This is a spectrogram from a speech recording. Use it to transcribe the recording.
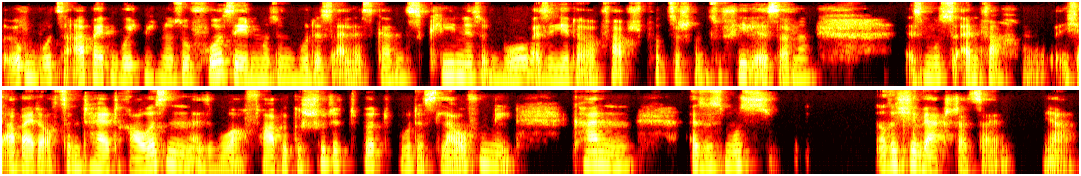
irgendwo zu arbeiten, wo ich mich nur so vorsehen muss und wo das alles ganz clean ist und wo also jeder Farbspritze schon zu viel ist, sondern es muss einfach, ich arbeite auch zum Teil draußen, also wo auch Farbe geschüttet wird, wo das laufen kann. Also es muss eine richtige Werkstatt sein, ja.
